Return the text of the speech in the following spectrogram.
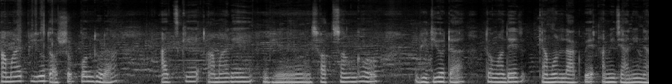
আমার প্রিয় দর্শক বন্ধুরা আজকে আমার এই সৎসঙ্গ ভিডিওটা তোমাদের কেমন লাগবে আমি জানি না,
